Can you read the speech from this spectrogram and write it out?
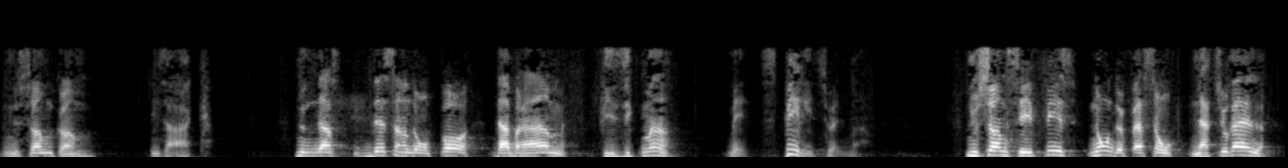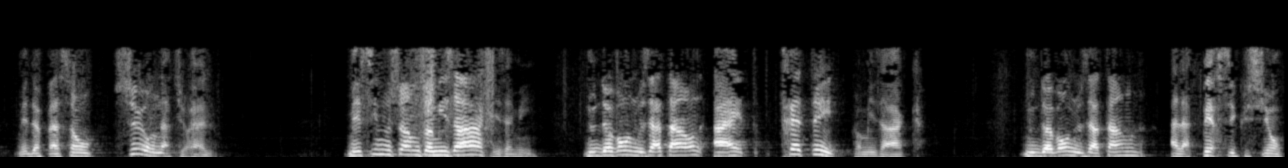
nous sommes comme Isaac. Nous ne descendons pas d'Abraham physiquement, mais spirituellement. Nous sommes ses fils non de façon naturelle, mais de façon surnaturelle. Mais si nous sommes comme Isaac, les amis, nous devons nous attendre à être traités comme Isaac. Nous devons nous attendre à la persécution.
